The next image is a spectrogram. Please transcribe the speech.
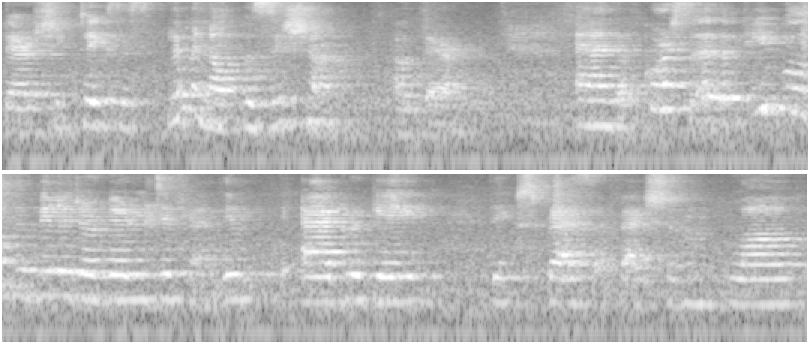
there. She takes this liminal position out there. And of course, uh, the people of the village are very different. They aggregate, they express affection, love,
